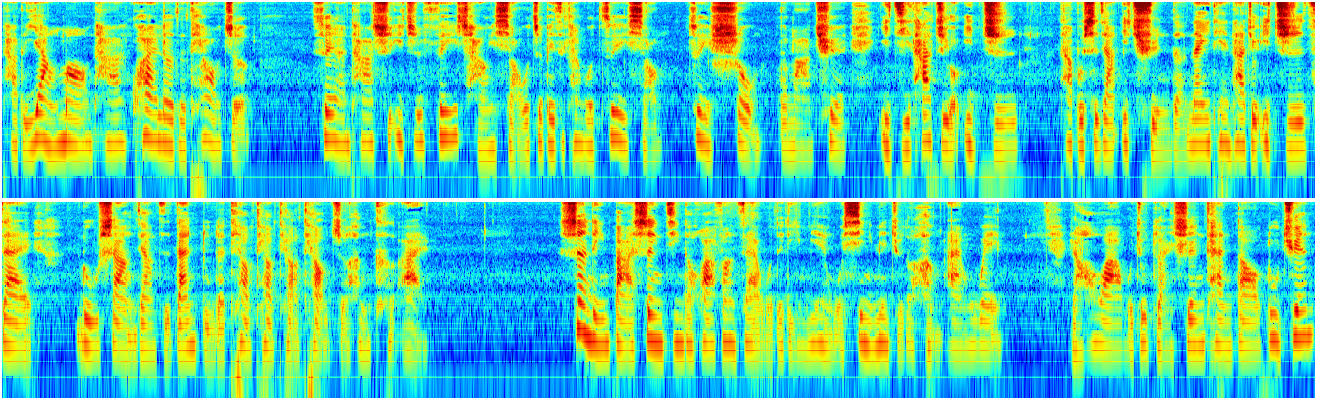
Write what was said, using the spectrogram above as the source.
它的样貌，它快乐的跳着。虽然它是一只非常小，我这辈子看过最小。最瘦的麻雀，以及它只有一只，它不是这样一群的。那一天，它就一只在路上这样子单独的跳跳跳跳着，很可爱。圣灵把圣经的话放在我的里面，我心里面觉得很安慰。然后啊，我就转身看到杜鹃。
